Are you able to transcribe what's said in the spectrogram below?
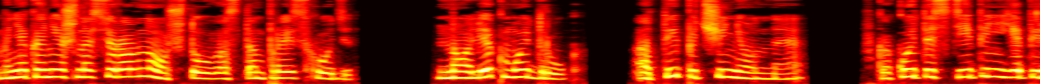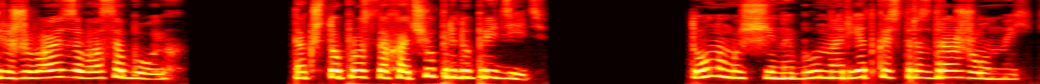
Мне, конечно, все равно, что у вас там происходит. Но Олег мой друг, а ты подчиненная. Какой-то степени я переживаю за вас обоих. Так что просто хочу предупредить. Тон у мужчины был на редкость раздраженный,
